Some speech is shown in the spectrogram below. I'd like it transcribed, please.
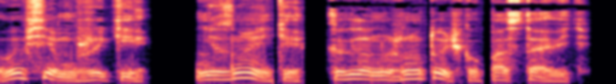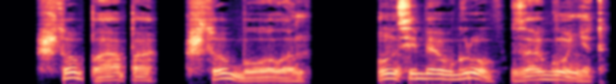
Вы все мужики не знаете, когда нужно точку поставить. Что папа, что Болон. Он себя в гроб загонит.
